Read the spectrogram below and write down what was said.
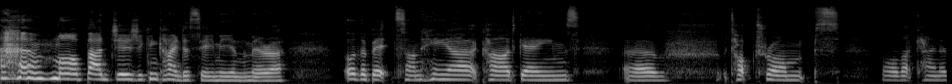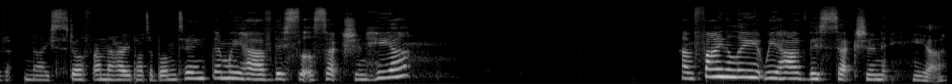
Um, more badges, you can kind of see me in the mirror. other bits on here, card games, uh, top trumps, all that kind of nice stuff, and the Harry Potter bunting. Then we have this little section here. And finally, we have this section here.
